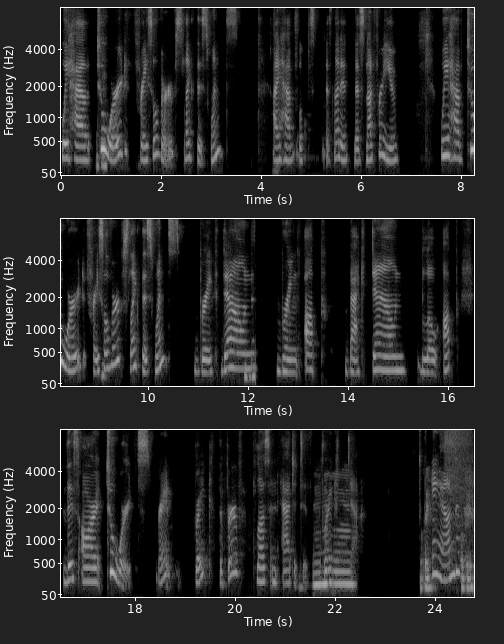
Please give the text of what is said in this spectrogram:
We have two Okay. word phrasal verbs like this one. I have, oops, that's not it. That's not for you. We have two word phrasal verbs like this one. Break down, bring up, back down, blow up. These are two words, right? Break, the verb, plus an adjective, break Mm. down. Okay, And okay.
